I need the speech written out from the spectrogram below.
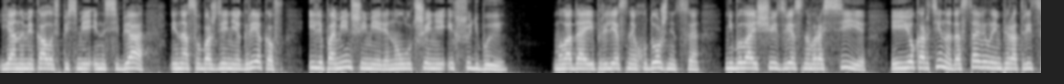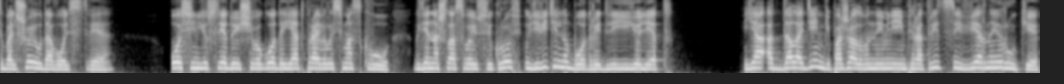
Я намекала в письме и на себя, и на освобождение греков, или, по меньшей мере, на улучшение их судьбы. Молодая и прелестная художница не была еще известна в России, и ее картина доставила императрице большое удовольствие. Осенью следующего года я отправилась в Москву, где нашла свою свекровь, удивительно бодрой для ее лет. Я отдала деньги, пожалованные мне императрицей, в верные руки,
